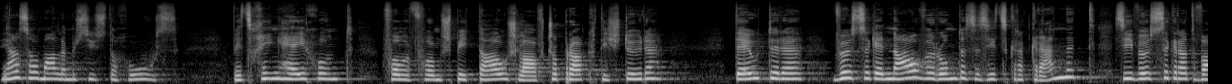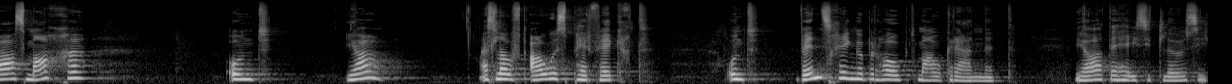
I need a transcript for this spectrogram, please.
Ja, so malen wir es uns doch aus. Wenn das Kind heimkommt vom, vom Spital, schlaft schon praktisch durch. Die Eltern wissen genau, warum es jetzt gerade rennt. Sie wissen gerade, was machen. Und ja, es läuft alles perfekt. Und wenn das Kind überhaupt mal rennt, ja, dann haben sie die Lösung.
